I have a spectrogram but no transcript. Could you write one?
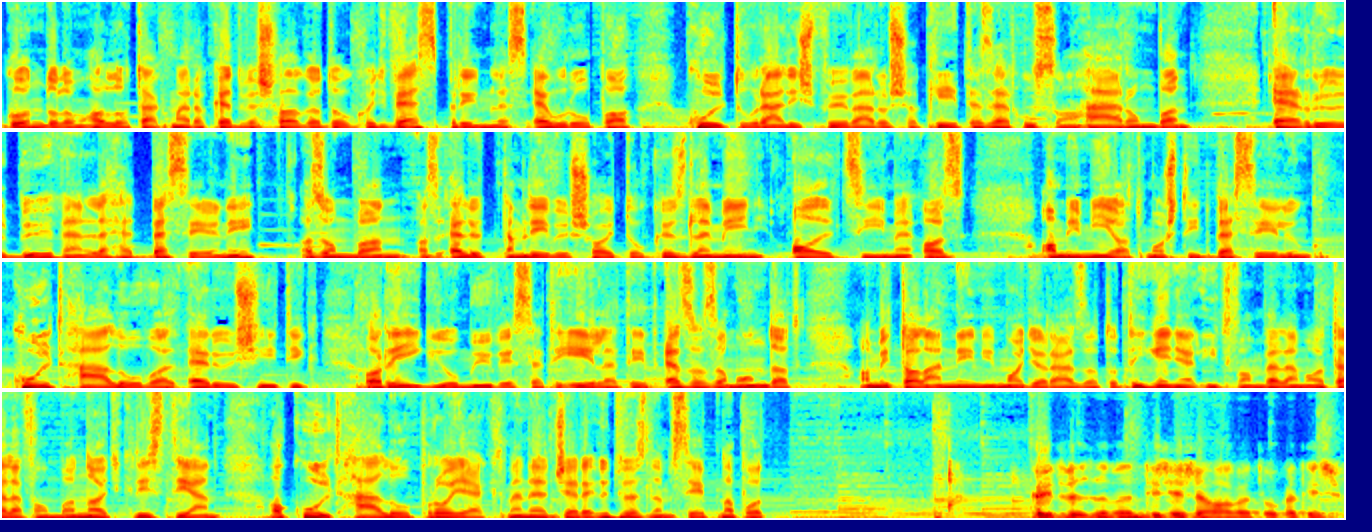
Gondolom hallották már a kedves hallgatók, hogy Veszprém lesz Európa kulturális fővárosa 2023-ban. Erről bőven lehet beszélni, azonban az előttem lévő sajtóközlemény alcíme az, ami miatt most itt beszélünk. Kulthálóval erősítik a régió művészeti életét. Ez az a mondat, ami talán némi magyarázatot igényel. Itt van velem a telefonban Nagy Krisztián, a Kultháló projektmenedzsere. Üdvözlöm, szép napot! Üdvözlöm Önt is és a hallgatókat is.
